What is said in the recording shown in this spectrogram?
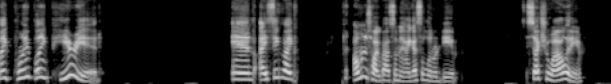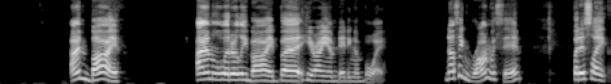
Like point blank, period. And I think, like, I want to talk about something, I guess, a little deep sexuality. I'm bi. I'm literally bi, but here I am dating a boy. Nothing wrong with it, but it's like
